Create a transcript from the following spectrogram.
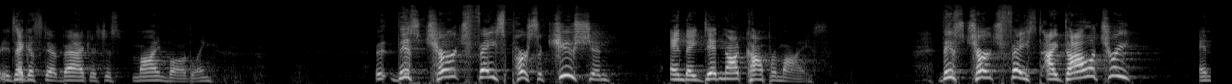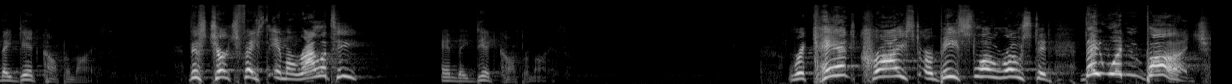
you take a step back, it's just mind boggling. This church faced persecution and they did not compromise. This church faced idolatry and they did compromise. This church faced immorality and they did compromise. Recant Christ or be slow roasted, they wouldn't budge.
